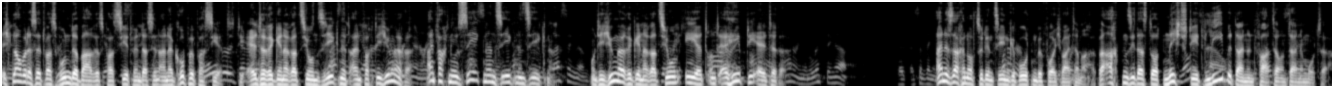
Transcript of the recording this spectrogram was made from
Ich glaube, dass etwas Wunderbares passiert, wenn das in einer Gruppe passiert. Die ältere Generation segnet einfach die jüngere. Einfach nur segnen, segnen, segnen. Und die jüngere Generation ehrt und erhebt die ältere. Eine Sache noch zu den zehn Geboten, bevor ich weitermache. Beachten Sie, dass dort nicht steht, liebe deinen Vater und deine Mutter.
